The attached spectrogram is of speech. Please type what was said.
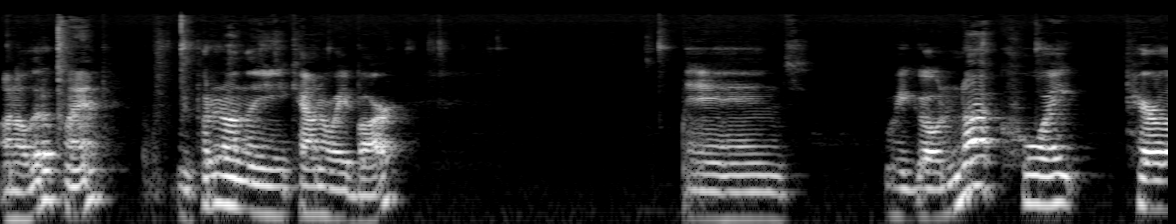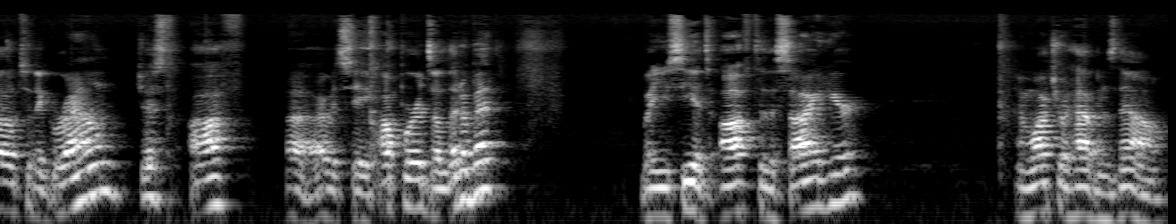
on a little clamp. We put it on the counterweight bar, and we go not quite parallel to the ground, just off, uh, I would say upwards a little bit. But you see it's off to the side here. And watch what happens now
